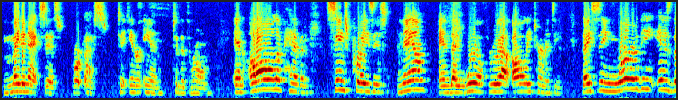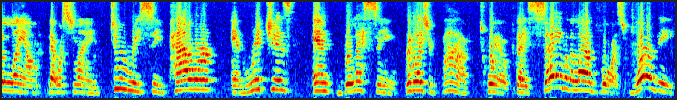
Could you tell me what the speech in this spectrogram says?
made an access for us to enter in to the throne. And all of heaven sings praises now and they will throughout all eternity. They sing, Worthy is the Lamb that was slain to receive power and riches and blessing. Revelation 5 12. They say with a loud voice, Worthy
